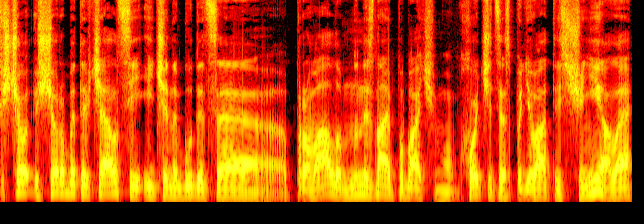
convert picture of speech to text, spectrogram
Що що робити в Челсі, і чи не буде це е, провалом? Ну не знаю, побачимо. Хочеться сподіватися, що ні, але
